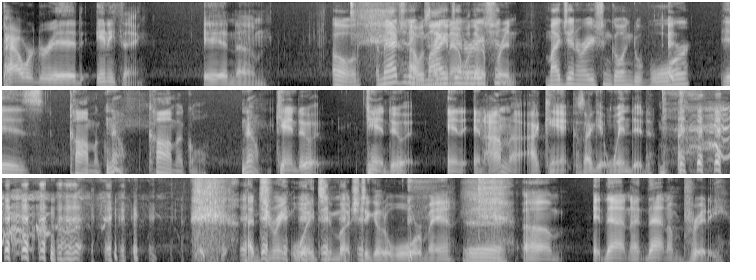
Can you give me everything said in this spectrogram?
power grid, anything, and um, Oh, imagining my hanging out with our generation, my generation going to war is comical. No. comical. no, can't do it, can't do it. And and I'm not, I can't because I get winded. I drink way too much to go to war, man. Um, that that and I'm pretty,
